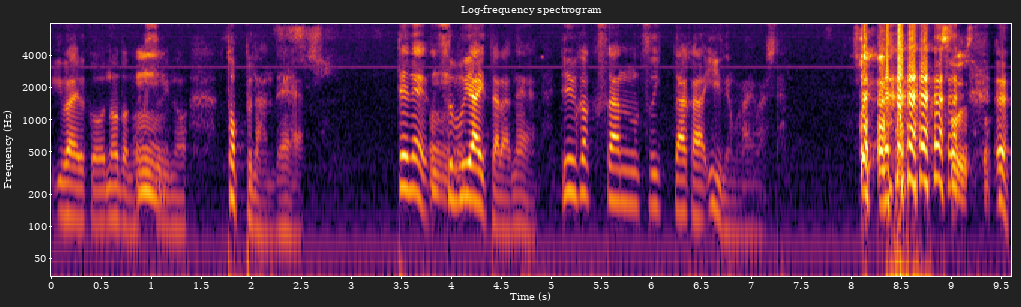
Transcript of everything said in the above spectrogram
いわゆるこう、喉の薬のトップなんで。でね、うんつぶやいたらね、龍角散のツイッターからいいねもらいました。そうですか。うん、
